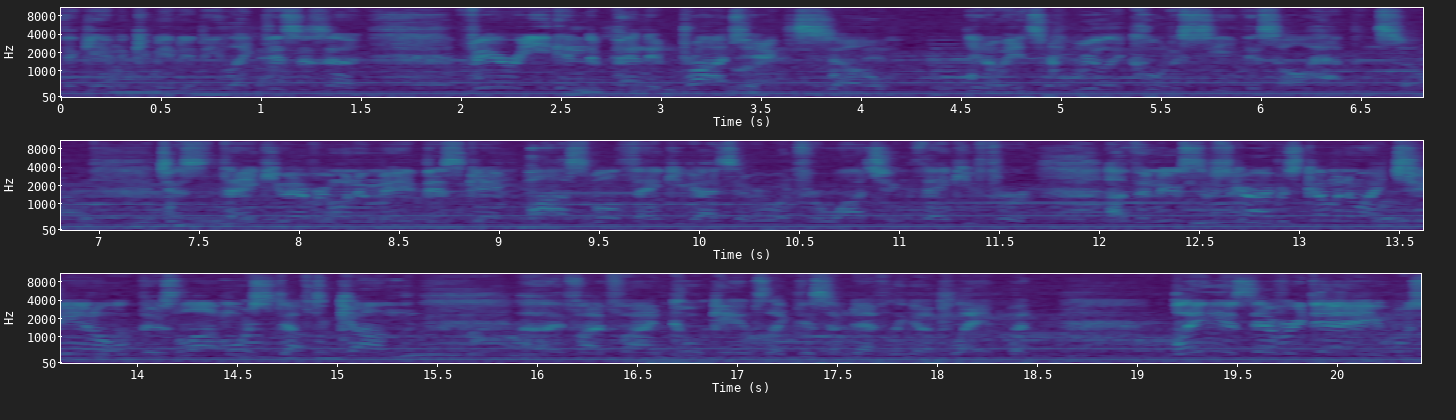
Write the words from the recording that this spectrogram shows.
the gaming community. Like this is a very independent project, so you know it's really cool to see this all happen. So just thank you everyone who made this game possible. Thank you guys everyone for watching. Thank you for uh, the new subscribers coming to my channel. There's a lot more stuff to come. Uh, if I find cool games like this, I'm definitely gonna play them. But playing this every day was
